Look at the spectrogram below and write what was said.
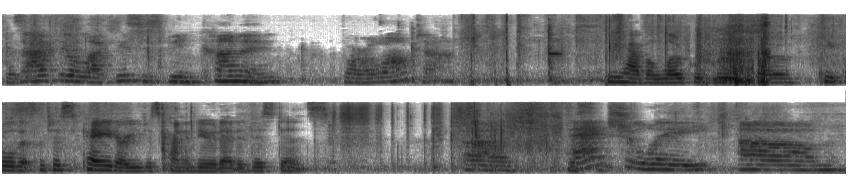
because I feel like this has been coming for a long time. Do you have a local group of people that participate, or you just kind of do it at a distance? Uh, actually, um,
